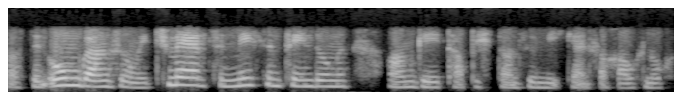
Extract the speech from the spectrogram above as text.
was den Umgang so mit Schmerzen, Missempfindungen angeht, habe ich dann für mich einfach auch noch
